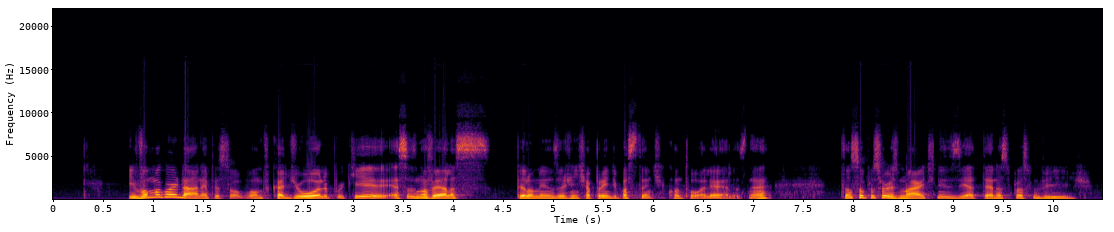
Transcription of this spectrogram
E vamos aguardar, né, pessoal? Vamos ficar de olho, porque essas novelas, pelo menos, a gente aprende bastante enquanto olha elas, né? Então, sou o professor Smartness e até nos próximos vídeos.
